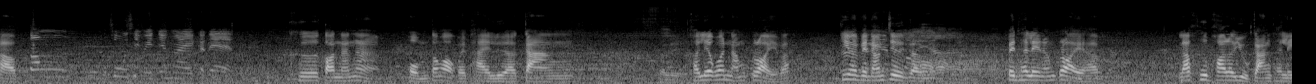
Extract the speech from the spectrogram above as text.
ครับ ต้องสู้ชีวิตยังไงกับแดด คือตอนนั้นอะ ผมต้องออกไปพายเรือกลางทะเลเขาเรียกว่าน้ำกร่อยปะที่มันเป็นน้ำจืดกับ อ๋ออ๋ออ๋อเป็นทะเลน้ำกร่อยครับ แล้วคือพอเราอยู่กลางทะเล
